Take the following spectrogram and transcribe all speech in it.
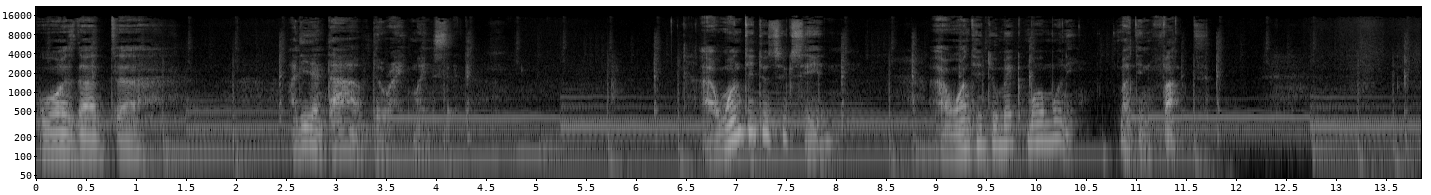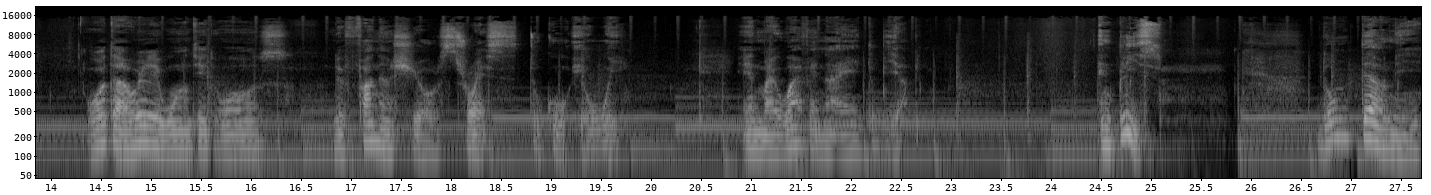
was that uh, I didn't have the right mindset. I wanted to succeed, I wanted to make more money, but in fact, what I really wanted was the financial stress to go away and my wife and I to be happy. And please, don't tell me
